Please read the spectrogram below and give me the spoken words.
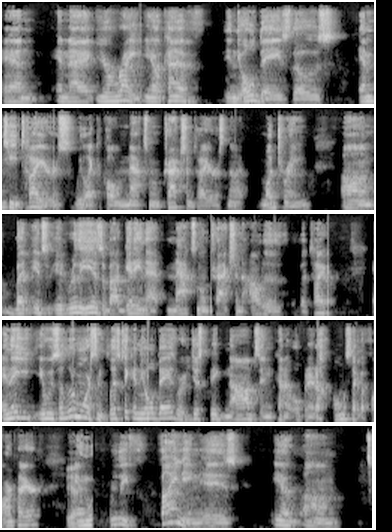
And and I, you're right. You know, kind of in the old days, those MT tires, we like to call them maximum traction tires, not mud terrain. Um, but it's it really is about getting that maximum traction out of the tire. And they it was a little more simplistic in the old days, where you just big knobs and kind of open it up, almost like a farm tire. Yeah. And what we're really finding is you know, um,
